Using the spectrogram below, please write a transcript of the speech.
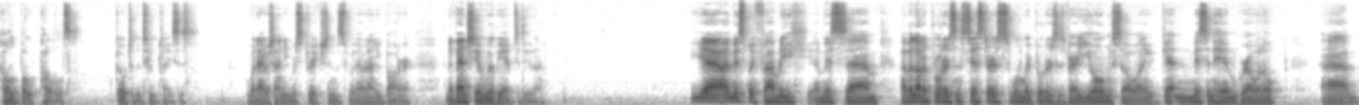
hold both poles, go to the two places without any restrictions, without any bother. And eventually I will be able to do that. Yeah, I miss my family. I miss um I have a lot of brothers and sisters. One of my brothers is very young, so I'm getting missing him growing up. Um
